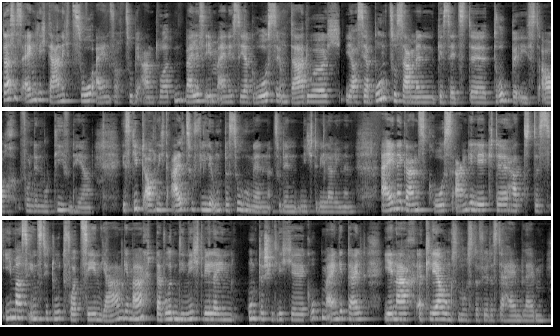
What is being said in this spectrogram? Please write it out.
Das ist eigentlich gar nicht so einfach zu beantworten, weil es eben eine sehr große und dadurch ja sehr bunt zusammengesetzte Truppe ist, auch von den Motiven her. Es gibt auch nicht allzu viele Untersuchungen zu den Nichtwählerinnen. Eine ganz groß angelegte hat das IMAS-Institut vor zehn Jahren gemacht. Da wurden die Nichtwähler in unterschiedliche Gruppen eingeteilt, je nach Erklärungsmuster für das Daheimbleiben.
